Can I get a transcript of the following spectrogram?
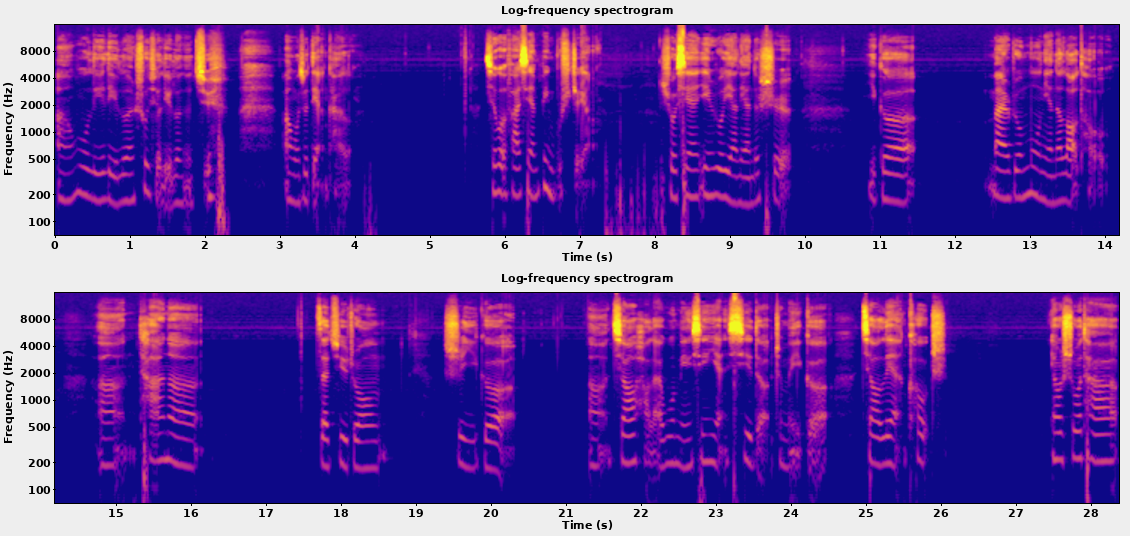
嗯，物理理论、数学理论的剧，嗯，我就点开了。结果发现并不是这样。首先映入眼帘的是一个迈入暮年的老头，嗯，他呢在剧中是一个呃教好莱坞明星演戏的这么一个教练 coach。要说他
